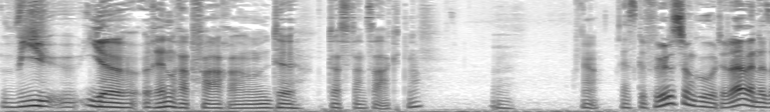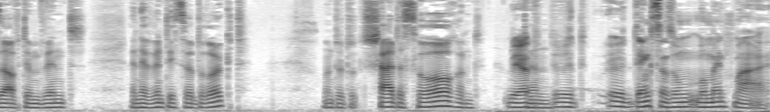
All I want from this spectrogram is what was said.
Wie ihr Rennradfahrer das dann sagt, ne? Mhm. Ja. Das Gefühl ist schon gut, oder? Wenn du so auf dem Wind, wenn der Wind dich so drückt und du, schaltest hoch und ja, dann du, du denkst dann so, Moment mal,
